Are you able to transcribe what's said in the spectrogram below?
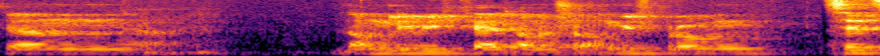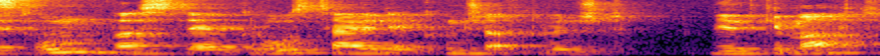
Dann ja, Langlebigkeit haben wir schon angesprochen. Setzt um, was der Großteil der Kundschaft wünscht. Wird gemacht.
